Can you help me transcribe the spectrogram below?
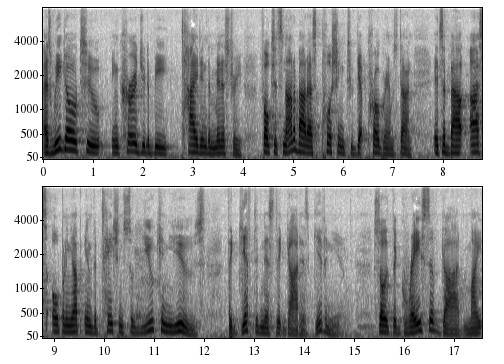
As we go to encourage you to be tied into ministry, folks, it's not about us pushing to get programs done. It's about us opening up invitations so you can use the giftedness that God has given you so that the grace of God might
